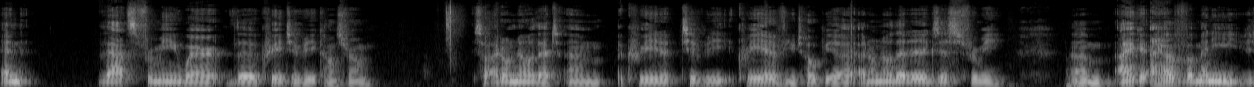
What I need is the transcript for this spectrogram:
And that's for me where the creativity comes from. So I don't know that um, a creativity, creative utopia. I don't know that it exists for me. Um, I, I have many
